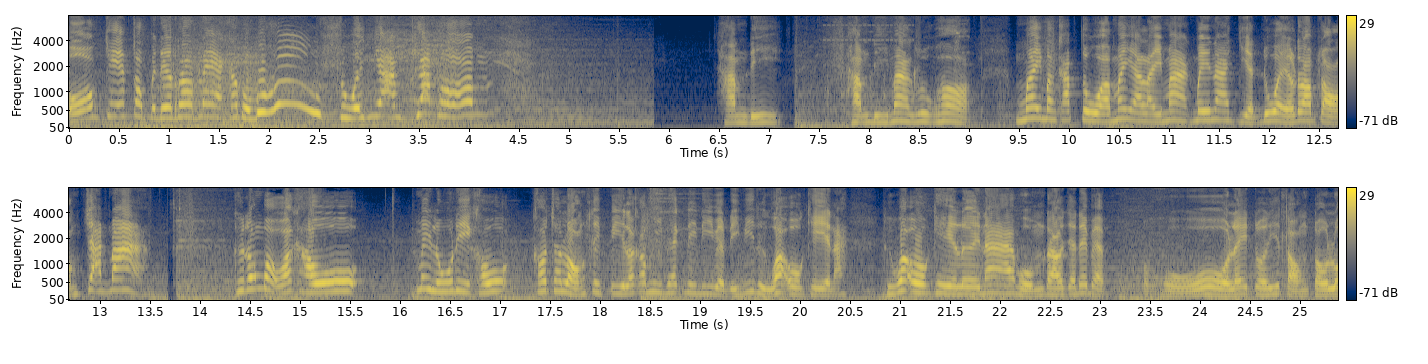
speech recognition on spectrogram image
โอเคจบไปในรอบแรกครับผมสวยงามครับผมทำดี ทำดีมากลูกพ่อ ไม่บังคับตัวไม่อะไรมากไม่น่าเกลียดด้วย รอบสองจัดมาคือต้องบอกว่าเขาไม่รู้ดิเขาเขาฉลองสิปีแล้วเขามีแพ็คดีๆแบบนี้พี่ถือว่าโอเคนะ ถือว่าโอเคเลยนะผมเราจะได้แบบ โอ้โหเลยตัวที่ 2 โตโล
